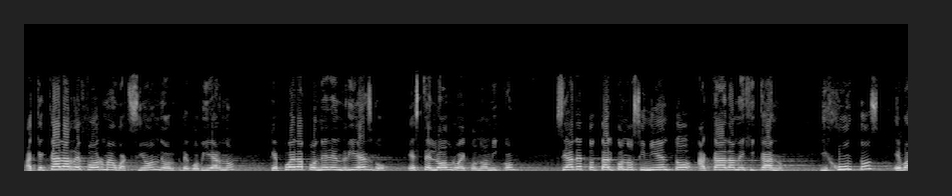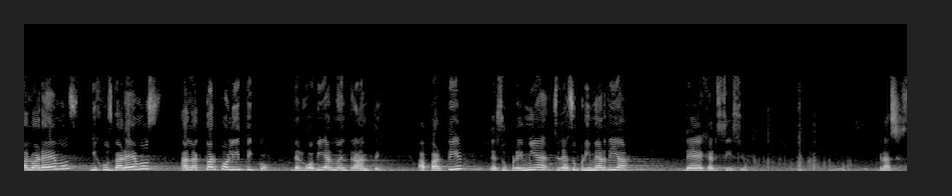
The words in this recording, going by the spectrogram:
a que cada reforma o acción de, de gobierno que pueda poner en riesgo este logro económico sea de total conocimiento a cada mexicano y juntos evaluaremos y juzgaremos al actuar político del gobierno entrante a partir de su, de su primer día de ejercicio. Gracias.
